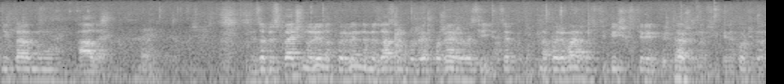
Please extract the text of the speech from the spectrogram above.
санітарному, але не забезпечено ринок первинними засобами поже- пожежогасіння. Це на переважності більшості ринків. Каже на всіх, я не хочу далі.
